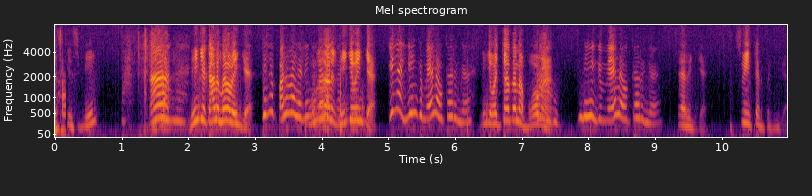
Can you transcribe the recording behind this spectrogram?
எஸ்கியூஸ் மீ நீங்க காலை மேல வைங்க. இல்ல பரவாயில்ல நீங்க மேல. நீங்க வைங்க. இல்ல நீங்க மேல உட்காருங்க. நீங்க வச்சா தான் நான் போவேன். நீங்க மேல உட்காருங்க. சரிங்க. ஸ்வீட் எடுத்துக்கங்க.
